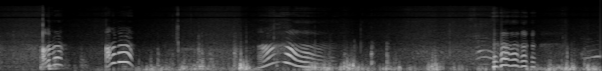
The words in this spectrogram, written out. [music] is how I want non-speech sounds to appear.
Ah. [laughs]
